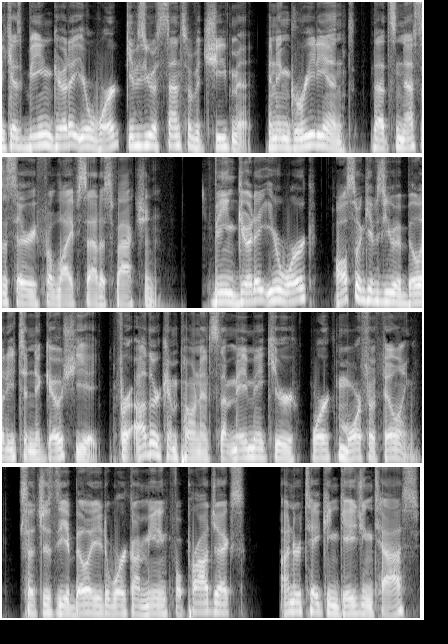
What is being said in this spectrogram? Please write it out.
because being good at your work gives you a sense of achievement, an ingredient that's necessary for life satisfaction. Being good at your work also gives you ability to negotiate for other components that may make your work more fulfilling, such as the ability to work on meaningful projects, undertake engaging tasks,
